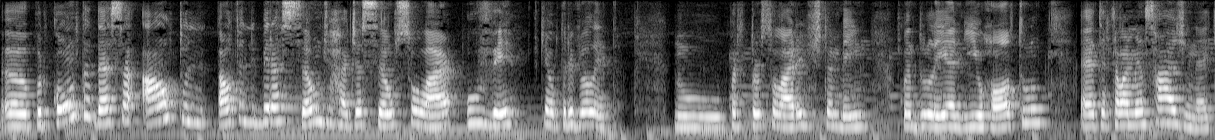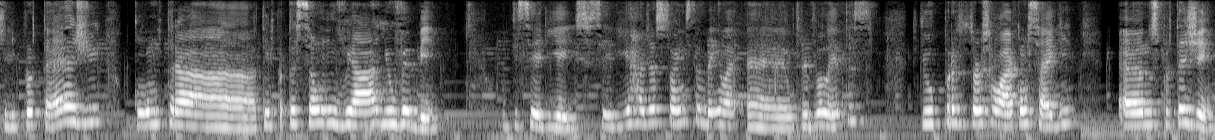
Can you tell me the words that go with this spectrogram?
uh, por conta dessa alto, alta liberação de radiação solar UV, que é ultravioleta. No protetor solar, a gente também, quando lê ali o rótulo, é, tem aquela mensagem, né? Que ele protege contra. tem proteção UVA e UVB. O que seria isso? Seria radiações também é, ultravioletas que o protetor solar consegue é, nos proteger.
